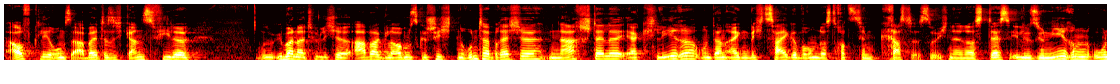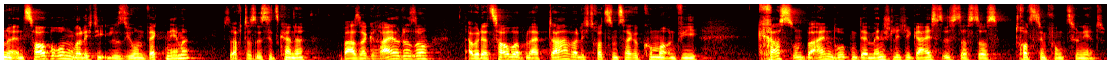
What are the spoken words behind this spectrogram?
Aufklärungsarbeit, dass ich ganz viele übernatürliche Aberglaubensgeschichten runterbreche, nachstelle, erkläre und dann eigentlich zeige, warum das trotzdem krass ist. So, ich nenne das Desillusionieren ohne Entzauberung, weil ich die Illusion wegnehme. Ich sage, das ist jetzt keine Wahrsagerei oder so, aber der Zauber bleibt da, weil ich trotzdem zeige, guck mal, und wie krass und beeindruckend der menschliche Geist ist, dass das trotzdem funktioniert.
